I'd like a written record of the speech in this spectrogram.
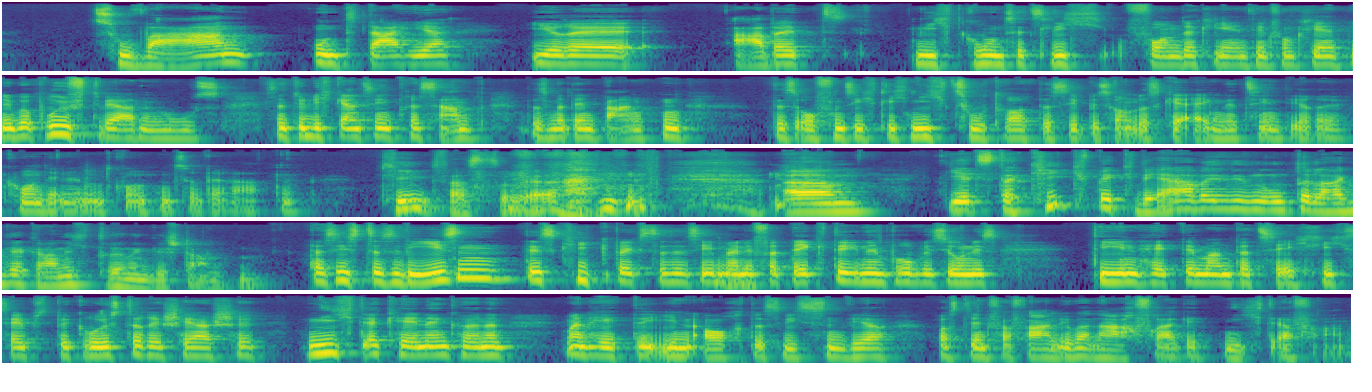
zu wahren und daher ihre Arbeit nicht grundsätzlich von der Klientin, vom Klienten überprüft werden muss. Es ist natürlich ganz interessant, dass man den Banken das offensichtlich nicht zutraut, dass sie besonders geeignet sind, ihre Kundinnen und Kunden zu beraten. Klingt fast so, ja. ähm, Jetzt der Kickback wäre aber in den Unterlagen ja gar nicht drinnen gestanden. Das ist das Wesen des Kickbacks, dass es eben eine verdeckte Innenprovision ist. Den hätte man tatsächlich selbst bei größter Recherche nicht erkennen können. Man hätte ihn auch, das wissen wir, aus den Verfahren über Nachfrage nicht erfahren.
